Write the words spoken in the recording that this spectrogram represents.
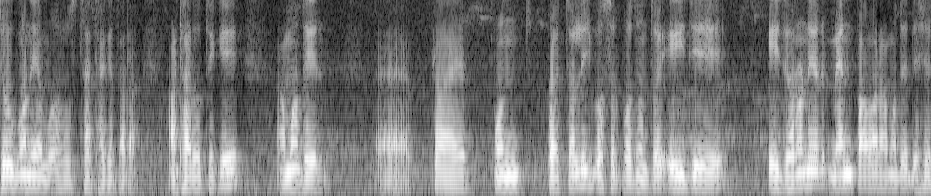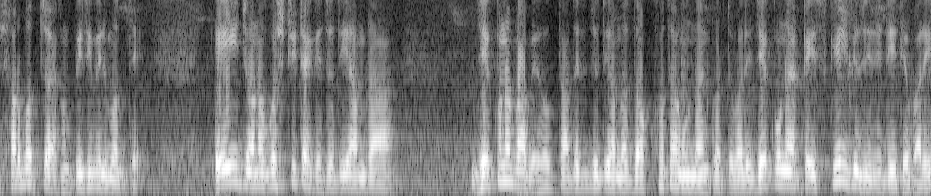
যৌবনে অবস্থায় থাকে তারা। আঠারো থেকে আমাদের প্রায় পঞ্চ পঁয়তাল্লিশ বছর পর্যন্ত এই যে এই ধরনের ম্যান পাওয়ার আমাদের দেশের সর্বোচ্চ এখন পৃথিবীর মধ্যে। এই জনগোষ্ঠীটাকে যদি আমরা যে কোনোভাবে হোক, তাদের যদি আমরা দক্ষতা উন্নয়ন করতে পারি যে কোনো একটা স্কিলকে যদি দিতে পারি,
